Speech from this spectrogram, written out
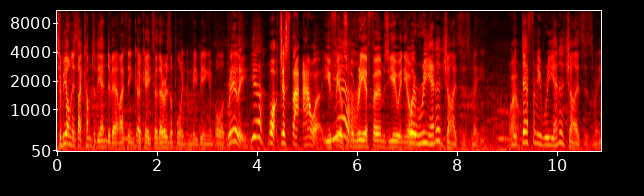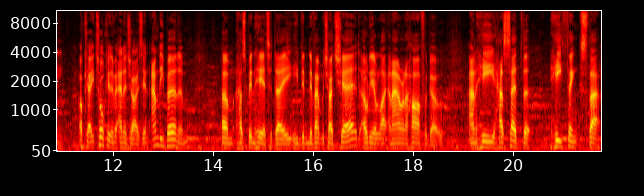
to be honest, I come to the end of it and I think, okay, so there is a point in me being in politics. Really? Yeah. What? Just that hour? You feel sort of reaffirms you in your. Well, it re-energizes me. Wow. It definitely re-energizes me. Okay, talking of energising, Andy Burnham um, has been here today. He did an event which I chaired only like an hour and a half ago, and he has said that he thinks that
